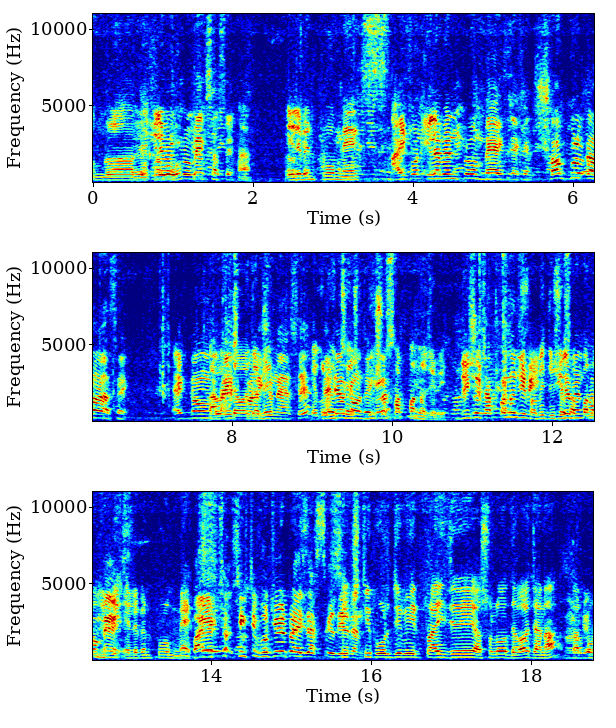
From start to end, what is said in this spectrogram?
আমরা দেখাবো। প্রো ম্যাক্স আছে। হ্যাঁ eleven pro max iPhone eleven pro max দেখেন সবগুলো কালার আছে। একদম যাবে। কন্ডিশনে আছে। এগুলো হচ্ছে দুইশো ছাপ্পান্ন জিবি দুইশো ছাপ্পান্ন জিবি সবই দুইশো ছাপ্পান্ন pro GB max eleven pro max ভাই সিক্সটি ফোর জিবির প্রাইস আজকে দিয়ে দেন। সিক্সটি ফোর জিবির প্রাইজে আসলে দেওয়া যায় না। তারপর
